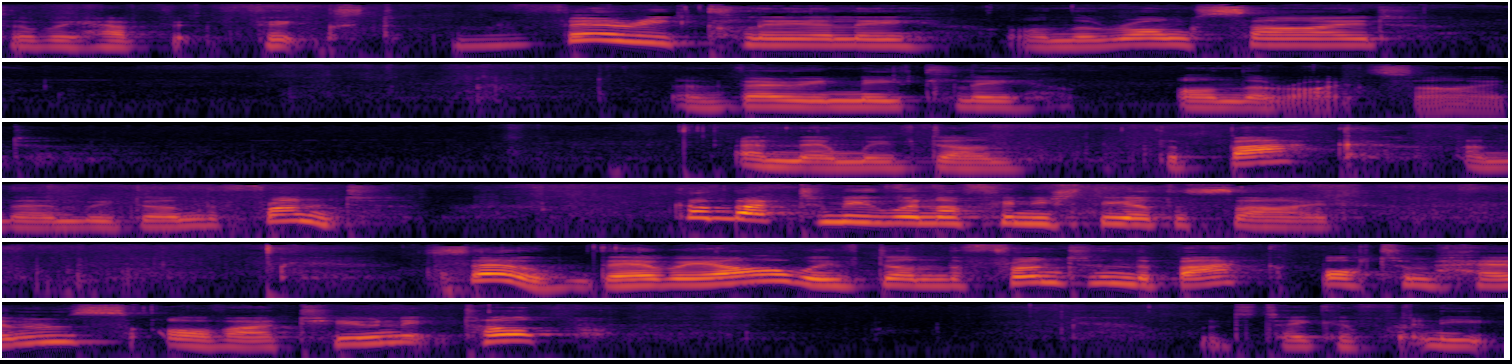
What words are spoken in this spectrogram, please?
So we have it fixed very clearly on the wrong side and very neatly on the right side. And then we've done the back and then we've done the front. Come back to me when I finish the other side. So there we are, we've done the front and the back bottom hems of our tunic top. We'll take off any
